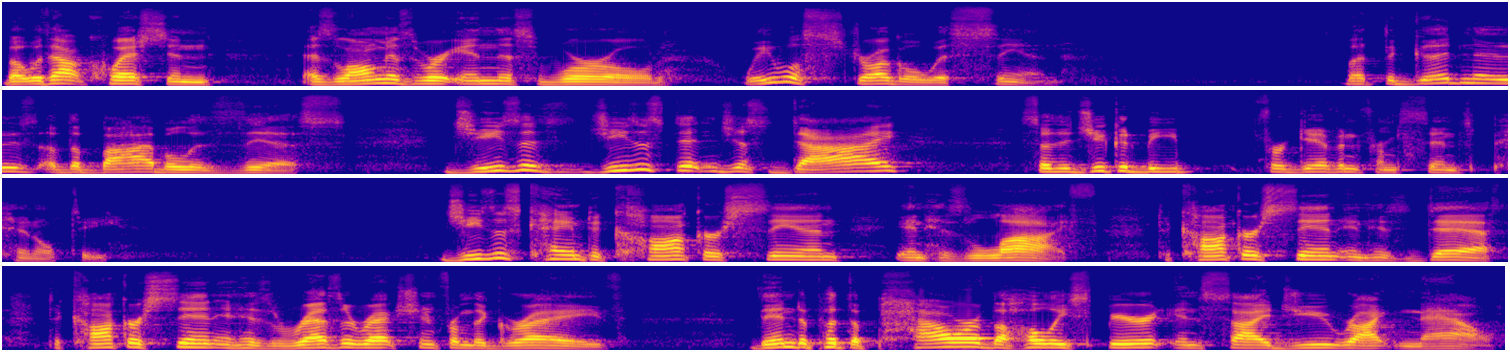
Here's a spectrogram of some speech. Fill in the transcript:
But without question, as long as we're in this world, we will struggle with sin. But the good news of the Bible is this Jesus, Jesus didn't just die so that you could be forgiven from sin's penalty. Jesus came to conquer sin in his life to conquer sin in his death, to conquer sin in his resurrection from the grave, then to put the power of the Holy Spirit inside you right now.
